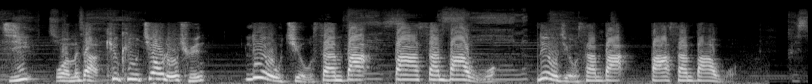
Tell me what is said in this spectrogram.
及我们的 QQ 交流群。六九三八八三八五，六九三八八三八五。Cause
